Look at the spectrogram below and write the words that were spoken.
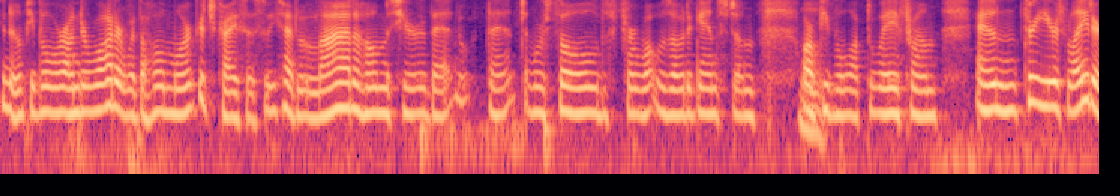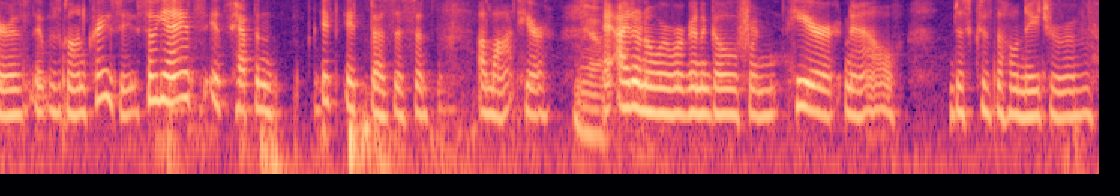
you know people were underwater with the whole mortgage crisis. We had a lot of homes here that that were sold for what was owed against them or hmm. people walked away from. And 3 years later it was gone crazy. So yeah it's it's happened it it does this a, a lot here. Yeah. I, I don't know where we're going to go from here now just because the whole nature of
